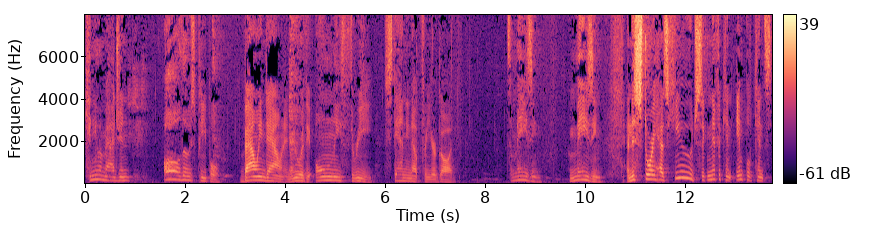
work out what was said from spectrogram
can you imagine all those people bowing down, and you are the only three standing up for your God. It's amazing. Amazing. And this story has huge, significant implications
